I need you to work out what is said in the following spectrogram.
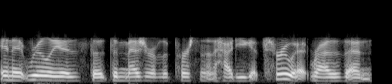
and it really is the the measure of the person and how do you get through it rather than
